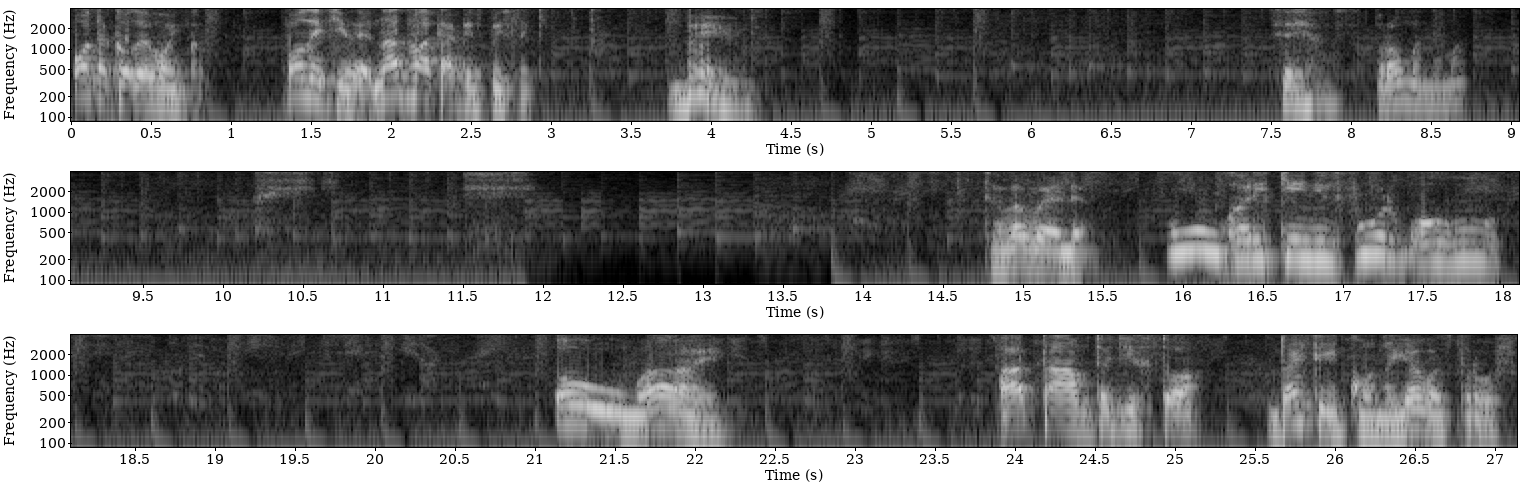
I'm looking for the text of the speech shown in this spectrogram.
Отако легонько. Полетіли на 2К підписників. Бим! Серйозно, промо нема? Це лавеля. У, Гаррікейн інформ, ого. Оу май. А там тоді хто? Дайте ікону, я вас прошу.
